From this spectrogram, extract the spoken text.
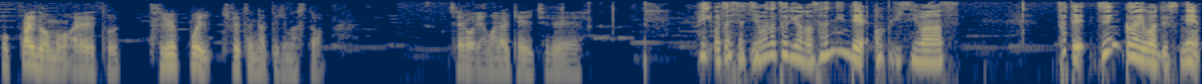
北海道も、えっ、と、梅雨っぽい季節になってきました。チェロ山田圭一です。はい、私たち山田トリオの3人でお送りします。さて、前回はですね、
